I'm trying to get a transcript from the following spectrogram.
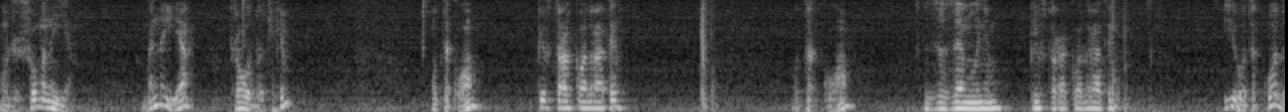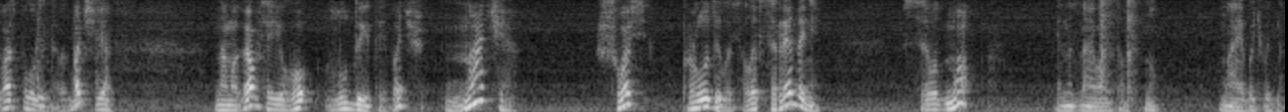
Отже, що в мене є? У мене є проводочки. Отако. Півтора квадрати. Отако. З заземленням півтора квадрати. І отако 2,5. От бачиш, я намагався його лудити. Бачиш, наче щось пролудилось, але всередині все одно, я не знаю, вам там, ну, має бути видно.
